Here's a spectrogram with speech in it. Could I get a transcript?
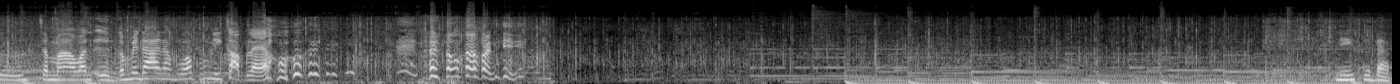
คือจะมาวันอื่นก็ไม่ได้นะ เพราะว่าพรุ่งนี้กลับแล้วเลยต้องมาวันนี้นี่คือแบบ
